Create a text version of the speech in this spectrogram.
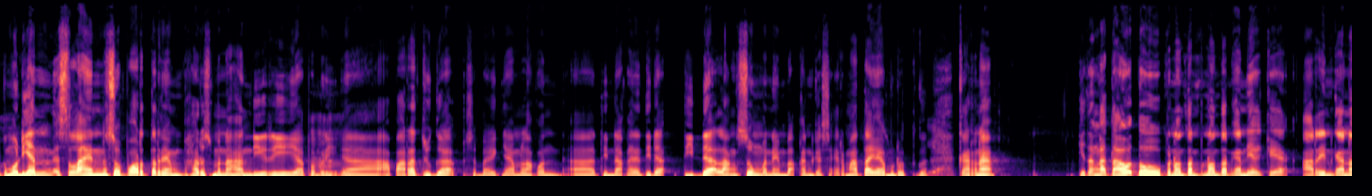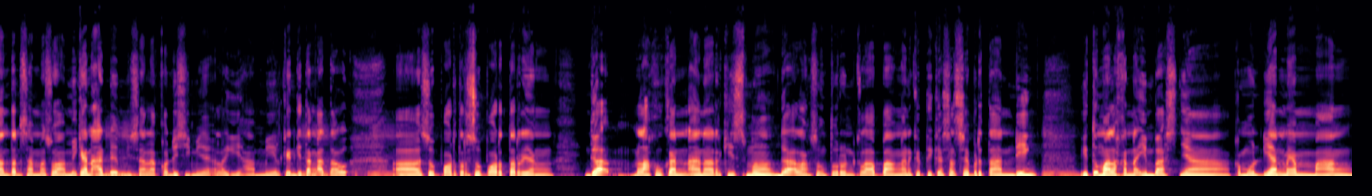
Kemudian selain supporter yang harus menahan diri, ya, pemberi, uh -huh. ya aparat juga sebaiknya melakukan uh, tindakannya tidak tidak langsung menembakkan gas air mata ya menurut gue. Yeah. Karena kita nggak tahu tuh penonton-penonton kan ya kayak Arin kan nonton sama suami kan ada hmm. misalnya kondisinya lagi hamil kan kita nggak hmm. tahu hmm. uh, supporter-supporter yang nggak melakukan anarkisme nggak langsung turun ke lapangan ketika selesai bertanding hmm. itu malah kena imbasnya kemudian memang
